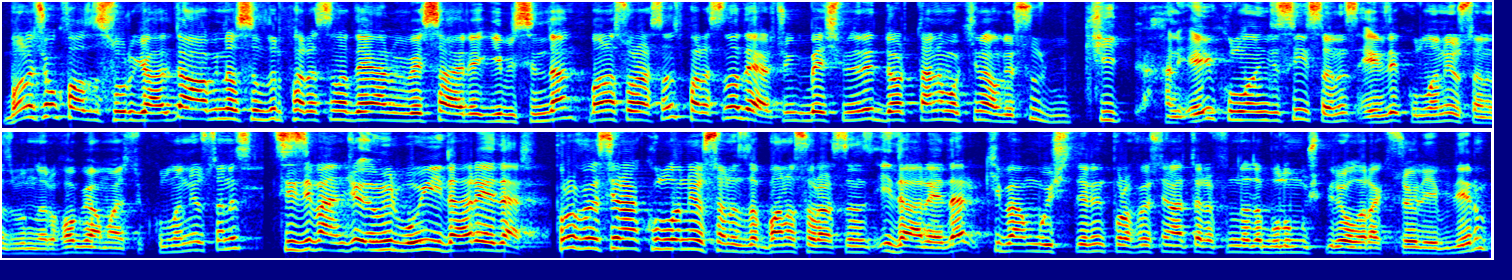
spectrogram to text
Bana çok fazla soru geldi. Abi nasıldır parasına değer mi vesaire gibisinden. Bana sorarsanız parasına değer. Çünkü 5000 liraya 4 tane makine alıyorsunuz. Ki hani ev kullanıcısıysanız, evde kullanıyorsanız bunları hobi amaçlı kullanıyorsanız sizi bence ömür boyu idare eder. Profesyonel kullanıyorsanız da bana sorarsanız idare eder. Ki ben bu işlerin profesyonel tarafında da bulunmuş biri olarak söyleyebilirim.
